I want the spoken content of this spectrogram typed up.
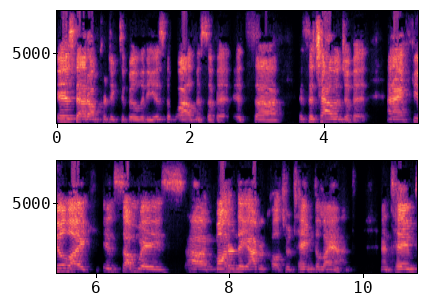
is that unpredictability, is the wildness of it. It's uh, it's the challenge of it, and I feel like in some ways, um, modern day agriculture tamed the land and tamed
